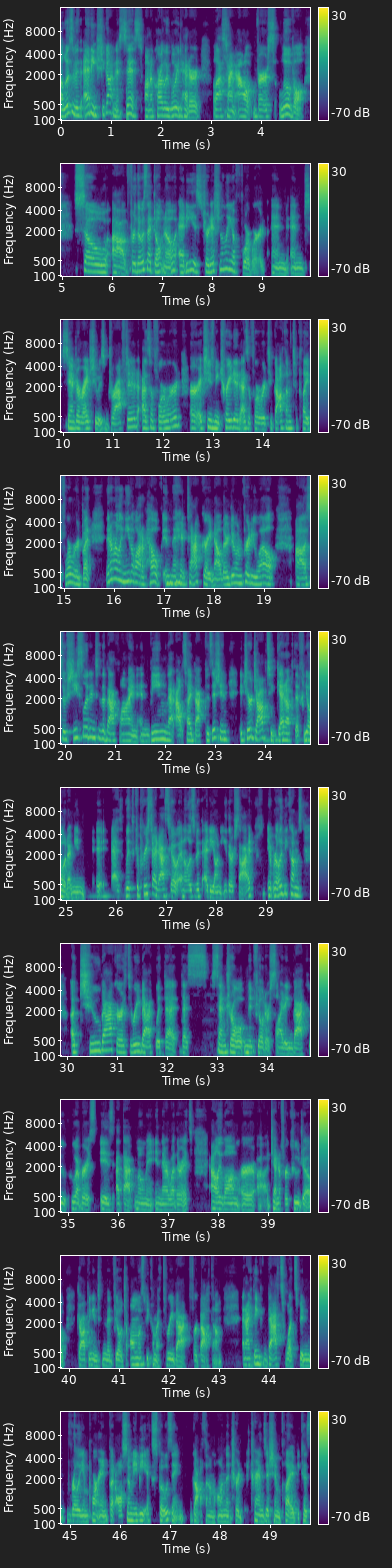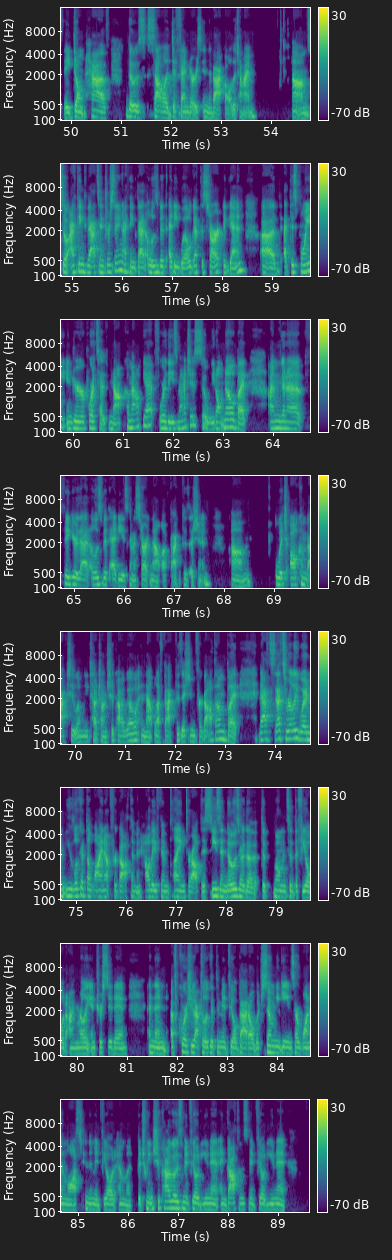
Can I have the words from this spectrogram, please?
Elizabeth Eddy, she got an assist on a Carli Lloyd header last time out versus Louisville. So uh, for those that don't know, Eddy is traditionally a forward, and and Sandra right, she was drafted as a forward, or excuse me, traded as a forward to Gotham to play forward, but they don't really need a lot of help in the attack right now. They're doing pretty well. Uh, so she slid into the back line, and being that outside back position, it's your job to get up the field. I mean, it, as, with Caprice Dydasco and Elizabeth Eddy on either side, it really becomes a two back or a three back with that that's central midfielder sliding back, who, whoever is, is, at that moment in there, whether it's Allie Long or uh, Jennifer Cudjoe dropping into the midfield to almost become a three back for Gotham. And I think that's what's been really important, but also maybe exposing Gotham on the tra- transition play because they don't have those solid defenders in the back all the time. Um, so I think that's interesting. I think that Elizabeth Eddy will get the start again. Uh, at this point, injury reports have not come out yet for these matches, so we don't know. But I'm gonna figure that Elizabeth Eddy is gonna start in that left back position. Um, which I'll come back to when we touch on Chicago and that left back position for Gotham. But that's that's really when you look at the lineup for Gotham and how they've been playing throughout this season. Those are the the moments of the field I'm really interested in. And then of course you have to look at the midfield battle, which so many games are won and lost in the midfield. And between Chicago's midfield unit and Gotham's midfield unit,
